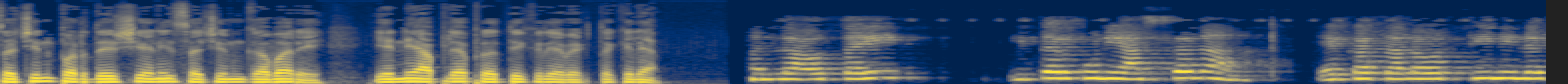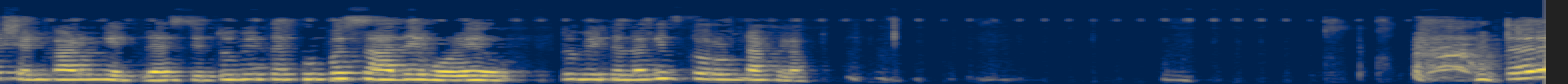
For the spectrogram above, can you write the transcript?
सचिन परदेशी आणि सचिन गवारे यांनी आपल्या प्रतिक्रिया व्यक्त केल्या. म्हणलं इतर कुणी असताना एका तालावर तीन इलेक्शन काढून घेतले असते. तुम्ही तर खूपच साधे भोळे हो. तुम्ही तर लगेच करून टाकलं. तर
